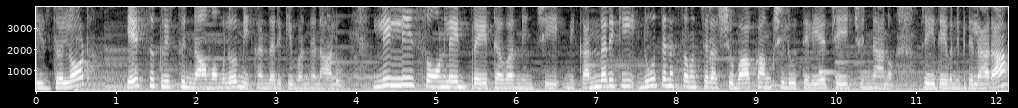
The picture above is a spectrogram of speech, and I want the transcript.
ఈజ్ ద లాడ్ యేసుక్రీస్తు నామములో మీకందరికీ వందనాలు. లిల్లీస్ ఆన్లైన్ ప్రే టవర్ నుంచి మీకందరికీ నూతన సంవత్సర శుభాకాంక్షలు తెలియచేయుచున్నాను. ప్రియదేవుని బిడలారా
